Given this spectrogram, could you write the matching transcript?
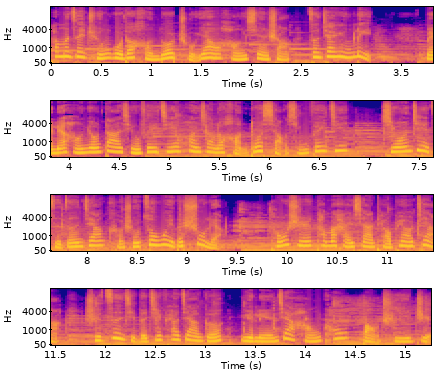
他们在全国的很多主要航线上增加运力。美联航用大型飞机换下了很多小型飞机，希望借此增加可售座位的数量。同时，他们还下调票价，使自己的机票价格与廉价航空保持一致。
